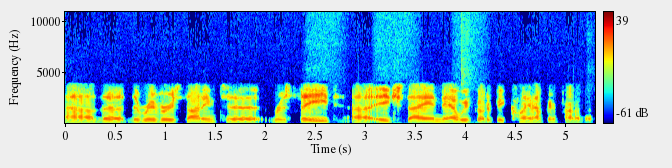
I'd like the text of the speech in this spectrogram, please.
Uh, the the river is starting to recede uh, each day, and now we've got a big cleanup in front of us.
